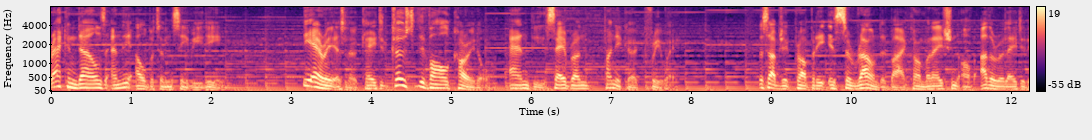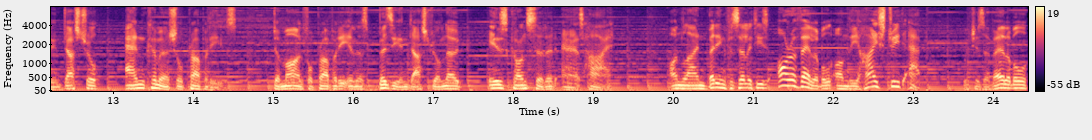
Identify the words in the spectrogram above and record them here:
Bracken Downs and the Alberton CBD. The area is located close to the Vaal Corridor and the Sabron Van Freeway. The subject property is surrounded by a combination of other related industrial and commercial properties. Demand for property in this busy industrial node is considered as high. Online bidding facilities are available on the High Street app, which is available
